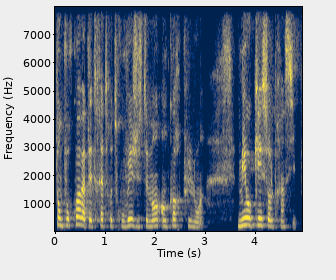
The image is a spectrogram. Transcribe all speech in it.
ton pourquoi va peut-être être trouvé justement encore plus loin. Mais OK sur le principe.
